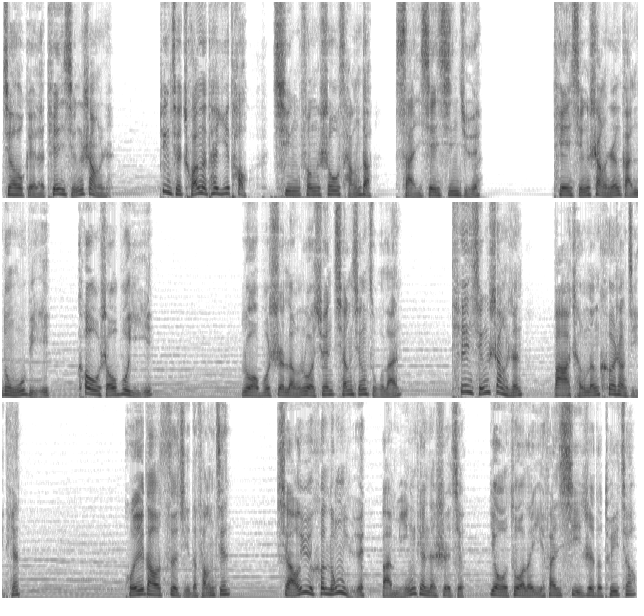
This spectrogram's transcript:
交给了天行上人，并且传了他一套清风收藏的散仙心诀。天行上人感动无比，叩首不已。若不是冷若轩强行阻拦，天行上人八成能磕上几天。回到自己的房间。小玉和龙宇把明天的事情又做了一番细致的推敲，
